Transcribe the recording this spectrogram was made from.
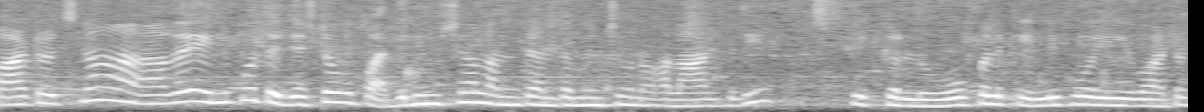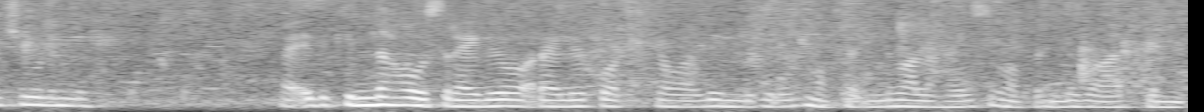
వాటర్ వచ్చినా అదే వెళ్ళిపోతాయి. జస్ట్ ఒక పది నిమిషాలు అంతే అంత మించి ఉన్నాం అలాంటిది ఇక్కడ లోపలికి వెళ్ళిపోయి వాటర్ చూడండి. ఇది కింద హౌస్ రైల్వే రైల్వే క్వార్టర్స్లో వాళ్ళు ఇంటికి వెళ్ళి మా ఫ్రెండ్ వాళ్ళ హౌస్ మా ఫ్రెండ్ వారి కింద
